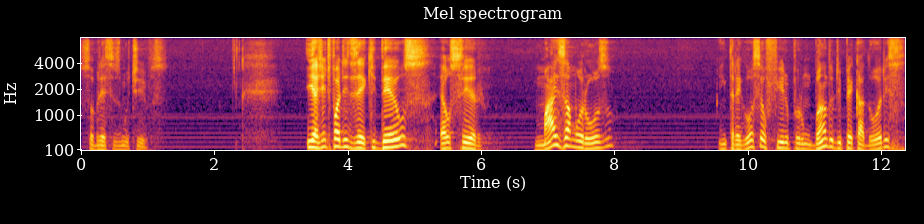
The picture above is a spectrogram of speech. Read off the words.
sobre esses motivos. E a gente pode dizer que Deus é o ser mais amoroso, entregou seu filho por um bando de pecadores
